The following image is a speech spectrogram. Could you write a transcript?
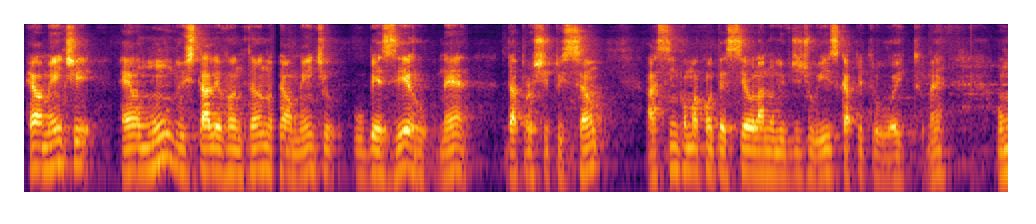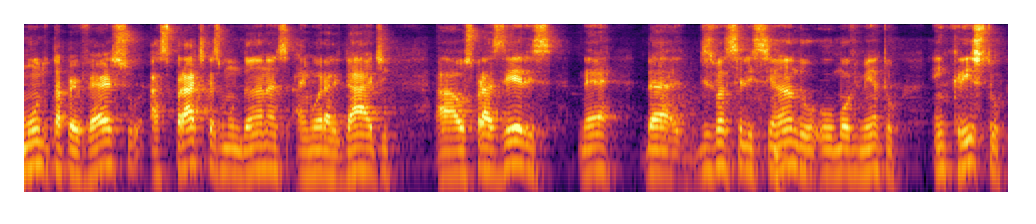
Realmente é o mundo está levantando realmente o bezerro, né, da prostituição, assim como aconteceu lá no livro de Juízes, capítulo 8, né? O mundo está perverso, as práticas mundanas, a imoralidade, ah, os prazeres, né, da, desvanceliciando o movimento em Cristo,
